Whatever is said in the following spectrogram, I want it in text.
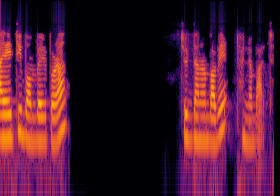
আই আই টি বম্বেৰ পৰা। যোগদানৰ বাবে ধন্যবাদ।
